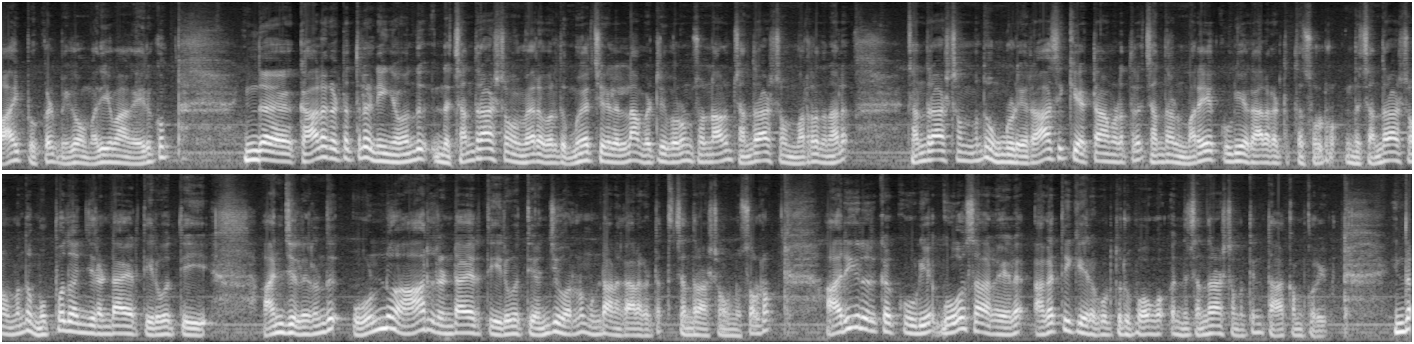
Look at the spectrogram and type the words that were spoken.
வாய்ப்புகள் மிகவும் அதிகமாக இருக்கும். இந்த காலகட்டத்தில் நீங்கள் வந்து இந்த சந்திராஷ்டிரமம் வேறு வருது. முயற்சிகள் எல்லாம் வெற்றி பெறும்னு சொன்னாலும் சந்திராஷ்டிரமம் வர்றதுனால சந்திராஷ்டிரமம் வந்து உங்களுடைய ராசிக்கு எட்டாம் இடத்துல சந்திரன் மறையக்கூடிய காலகட்டத்தை சொல்கிறோம் இந்த சந்திராஷ்டிரமம் வந்து முப்பது அஞ்சு ரெண்டாயிரத்தி இருபத்தி அஞ்சிலிருந்து ஒன்று ஆறு ரெண்டாயிரத்தி இருபத்தி அஞ்சு வரலும் உண்டான காலகட்டத்தை சந்திராஷ்டிரமம்னு சொல்கிறோம் அருகில் இருக்கக்கூடிய கோசாலையில் அகத்திக்கீரை கொடுத்துட்டு போங்க. இந்த சந்திராஷ்டிரமத்தின் தாக்கம் குறையும். இந்த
